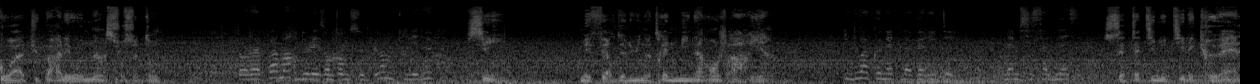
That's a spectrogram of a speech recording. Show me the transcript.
Pourquoi as-tu parlé aux nains sur ce ton T'en as pas marre de les entendre se plaindre tous les deux Si. Mais faire de lui notre ennemi n'arrangera rien. Il doit connaître la vérité, même si ça le blesse. C'était inutile et cruel.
